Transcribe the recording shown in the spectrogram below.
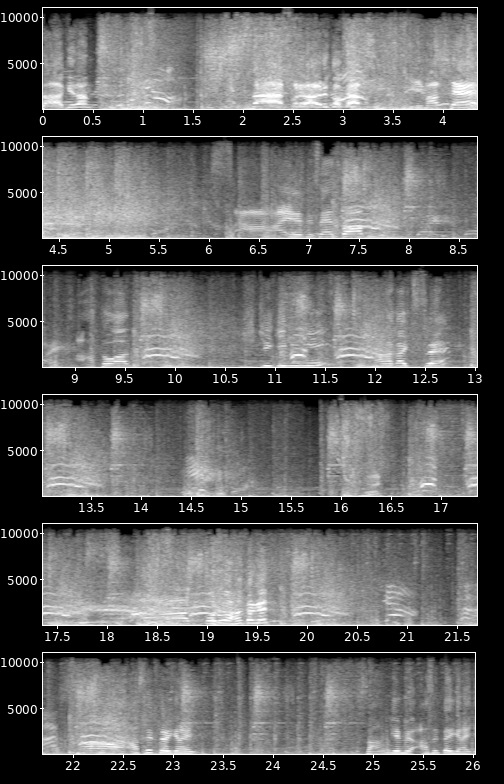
さあ下段。さあこれはウルコンが決まって。さあ F セット。あとは引き気味に戦いつつあこれは半角。さあ焦ってはいけない。残ゲーム焦ってはいけない。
